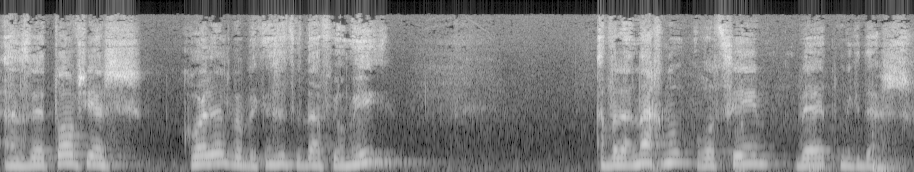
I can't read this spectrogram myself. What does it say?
אז זה טוב שיש כולל ובית כנסת ודף יומי, אבל אנחנו רוצים בית מקדש.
